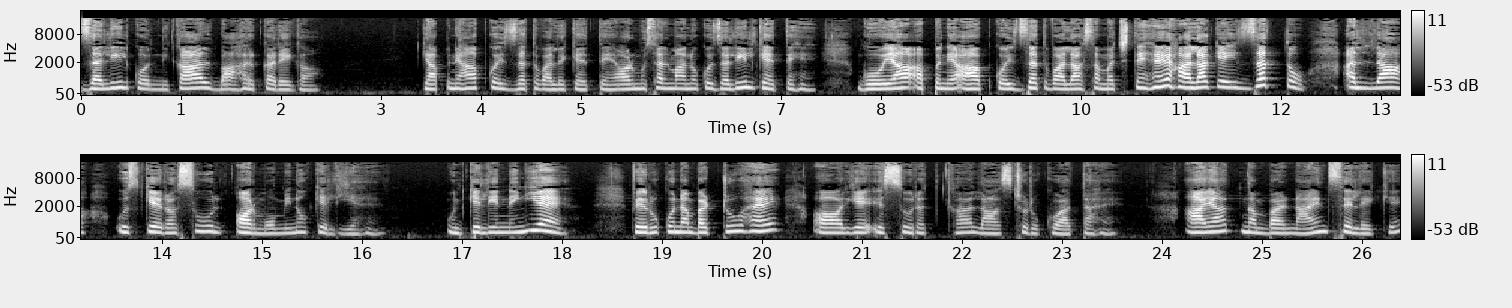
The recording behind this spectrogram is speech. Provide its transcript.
ذلیل کو نکال باہر کرے گا۔ کہ اپنے آپ کو عزت والے کہتے ہیں اور مسلمانوں کو ذلیل کہتے ہیں۔ گویا اپنے آپ کو عزت والا سمجھتے ہیں، حالانکہ عزت تو اللہ اس کے رسول اور مومنوں کے لیے ہیں۔ ان کے لیے نہیں ہے۔ پھر رکو نمبر ٹو ہے اور یہ اس صورت کا لاسٹ رکو آتا ہے۔ آیات نمبر نائن سے لے کے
